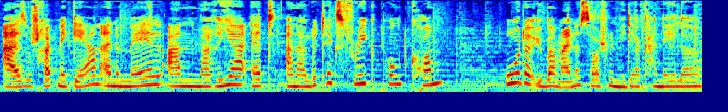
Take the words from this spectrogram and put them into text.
Also schreib mir gern eine Mail an maria@analyticsfreak.com oder über meine Social Media Kanäle.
